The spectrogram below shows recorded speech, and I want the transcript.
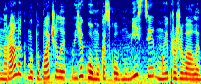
А на ранок ми побачили, в якому казковому місці ми проживали.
